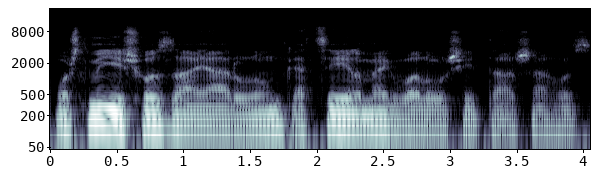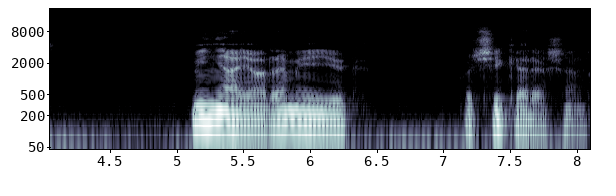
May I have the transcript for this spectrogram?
most mi is hozzájárulunk e cél megvalósításához. Minnyáján reméljük, hogy sikeresen.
